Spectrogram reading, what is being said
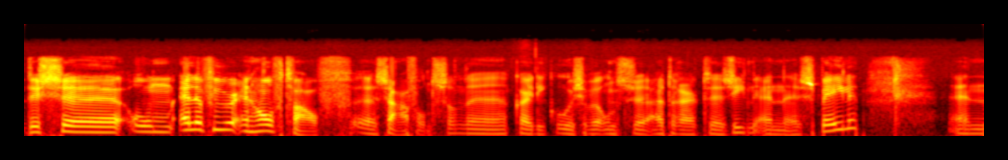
dus om 11 uur en half 12 s s'avonds. Dan kan je die koersen bij ons uiteraard zien en spelen. En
